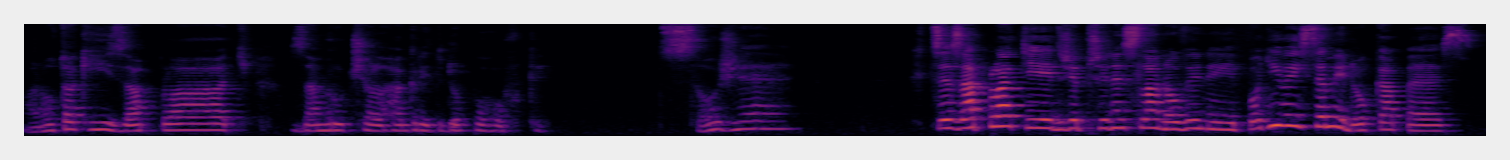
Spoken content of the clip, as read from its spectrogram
Ano, tak jí zaplať, zamručel Hagrid do pohovky. Cože? Chce zaplatit, že přinesla noviny. Podívej se mi do kapes.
